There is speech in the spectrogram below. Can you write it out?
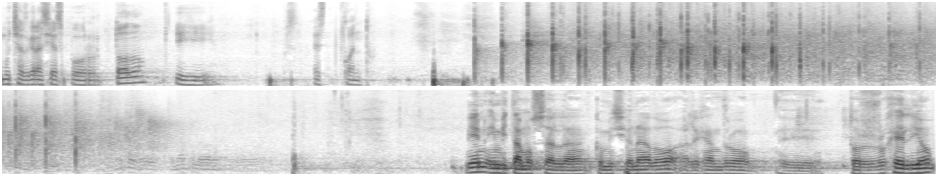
Muchas gracias por todo y pues, cuento. Bien, invitamos al comisionado Alejandro eh, Torres Rogelio.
